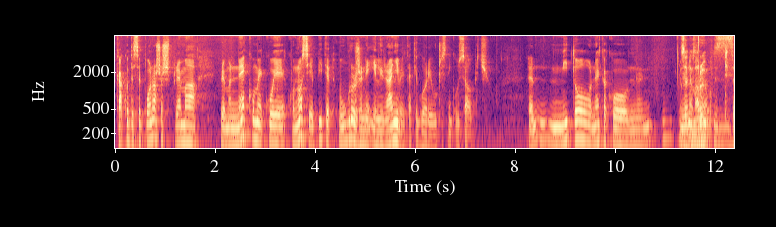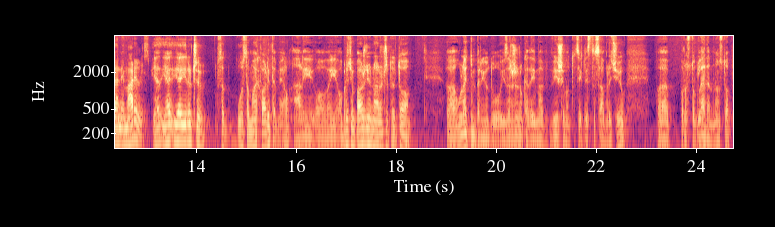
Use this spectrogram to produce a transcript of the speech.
Kako da se ponašaš prema, prema nekome koje, ko nosi epitet ugrožene ili ranjive kategorije učesnika u saobraćaju. E, mi to nekako ne, Zanemarujemo. Zanemarili smo. Ja, ja, ja inače, sad, usta moja hvalite me, jel? ali ovaj, obraćam pažnju, naročito je to u letnjem periodu izraženo kada ima više motociklista u saobraćaju, prosto gledam non stop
